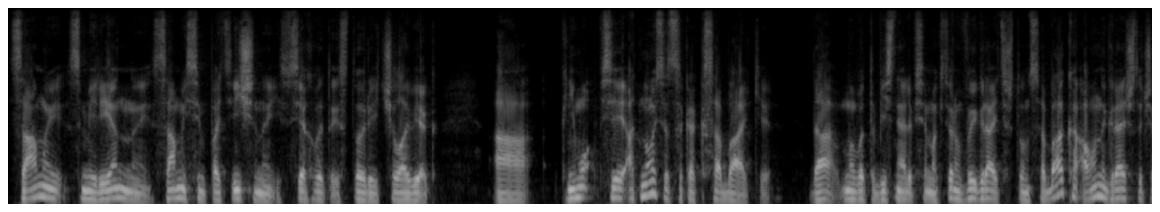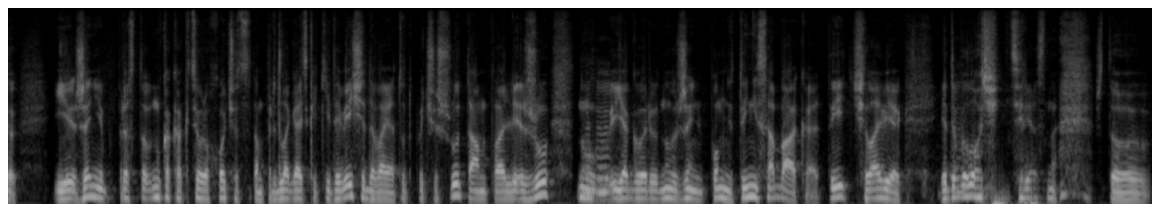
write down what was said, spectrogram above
самый смиренный, самый симпатичный из всех в этой истории человек. А к нему все относятся как к собаке, да, мы вот объясняли всем актерам, вы играете, что он собака, а он играет, что человек. И Жене просто, ну, как актеру хочется там предлагать какие-то вещи, давай я тут почешу, там полежу. Ну, угу. я говорю, ну, Жень, помни, ты не собака, ты человек. И это угу. было очень интересно, что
